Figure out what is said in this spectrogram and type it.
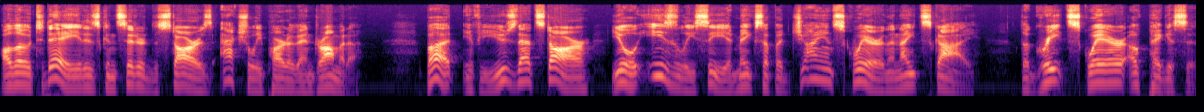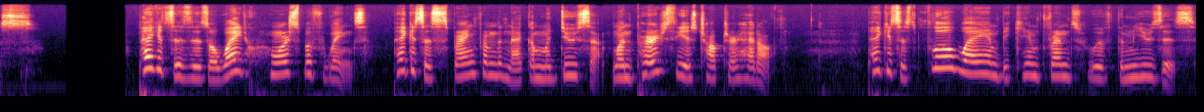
although today it is considered the star is actually part of Andromeda. But if you use that star, you'll easily see it makes up a giant square in the night sky, the Great Square of Pegasus. Pegasus is a white horse with wings. Pegasus sprang from the neck of Medusa when Perseus chopped her head off. Pegasus flew away and became friends with the Muses.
